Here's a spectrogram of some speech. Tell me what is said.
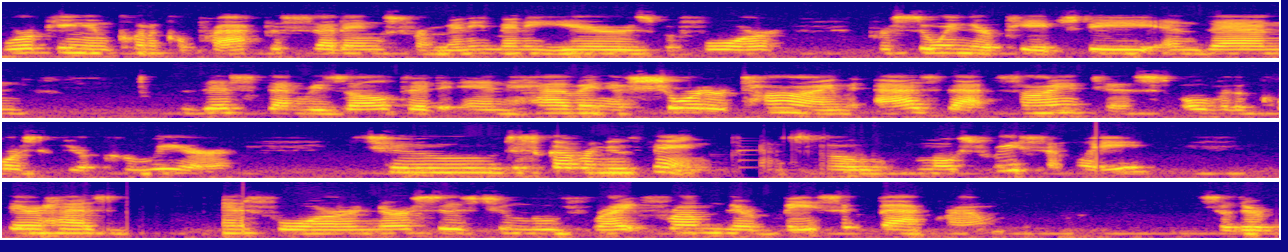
working in clinical practice settings for many, many years before pursuing their PhD. And then this then resulted in having a shorter time as that scientist over the course of your career to discover new things. And so most recently, there has been for nurses to move right from their basic background, so their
